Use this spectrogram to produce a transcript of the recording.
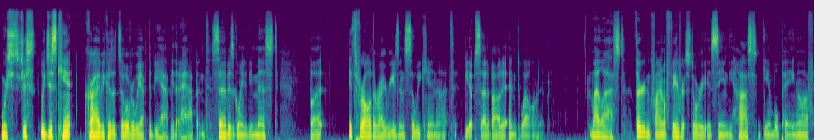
we're just we just can't cry because it's over. We have to be happy that it happened. Seb is going to be missed, but it's for all the right reasons, so we cannot be upset about it and dwell on it. My last third and final favorite story is seeing the Haas gamble paying off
